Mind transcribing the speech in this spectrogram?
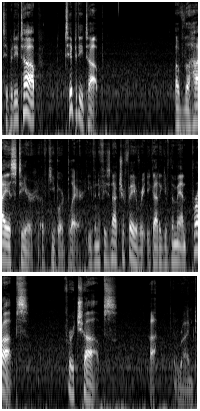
tippity top, tippity top of the highest tier of keyboard player. Even if he's not your favorite, you got to give the man props for chops. Ah, it rhymed.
